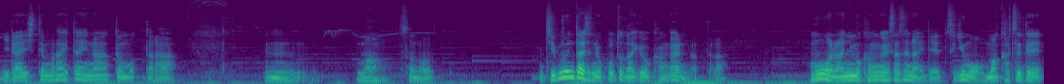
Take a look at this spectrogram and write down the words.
依頼してもらいたいなと思ったら、うん、まあその自分たちのことだけを考えるんだったらもう何も考えさせないで次もお任せで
